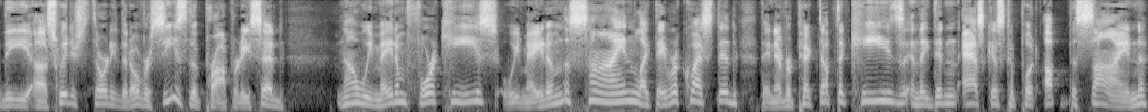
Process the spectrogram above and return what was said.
the uh, Swedish authority that oversees the property said, no, we made them four keys. We made them the sign like they requested. They never picked up the keys and they didn't ask us to put up the sign.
